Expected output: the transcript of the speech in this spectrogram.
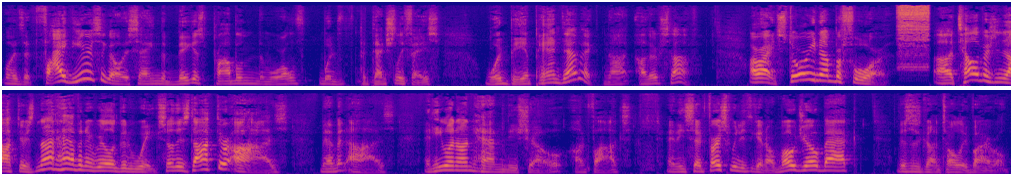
what is it, five years ago, as saying the biggest problem the world would potentially face would be a pandemic, not other stuff. All right, story number four. Uh, television doctors not having a real good week. So there's Dr. Oz, Mehmet Oz, and he went on Hannity's show on Fox, and he said, first we need to get our mojo back. This has gone totally viral.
